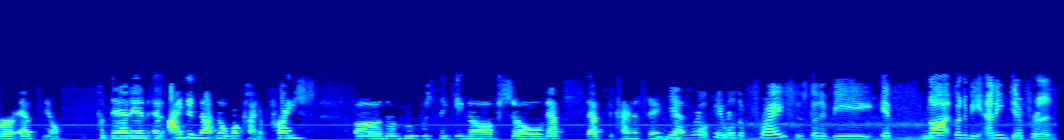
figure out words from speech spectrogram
or add you know put that in. And I did not know what kind of price uh, the group was thinking of, so that's that's the kind of thing Yeah, that Okay, well, the price is going to be, it's not going to be any different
